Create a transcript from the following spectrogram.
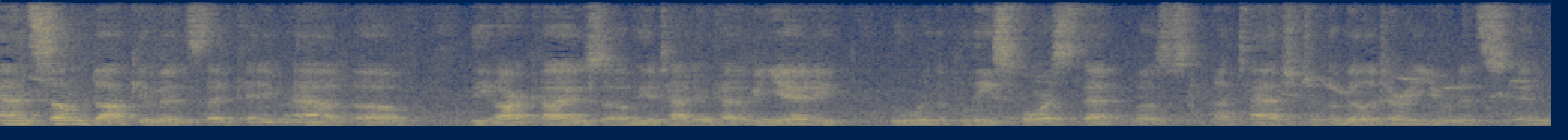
and some documents that came out of the archives of the Italian Carabinieri, who were the police force that was attached to the military units in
